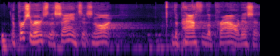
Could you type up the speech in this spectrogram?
The perseverance of the saints is not the path of the proud, is it?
